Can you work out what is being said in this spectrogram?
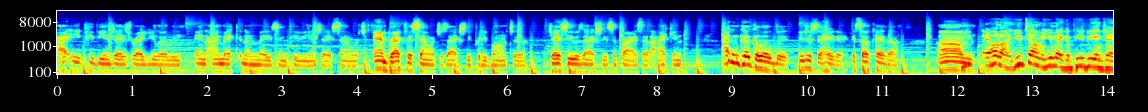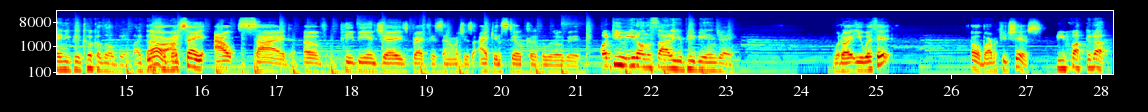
I eat PB and J's regularly, and I make an amazing PB and J sandwich. And breakfast sandwich is actually pretty bomb too. JC was actually surprised that I can, I can cook a little bit. You're just a hater. It's okay though. Um, hey, hold on. You tell me you make a PB and J and you can cook a little bit? Like that's no, I'm saying outside of PB and J's breakfast sandwiches, I can still cook a little bit. What do you eat on the side of your PB and J? What do I eat with it? Oh, barbecue chips. You fucked it up.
